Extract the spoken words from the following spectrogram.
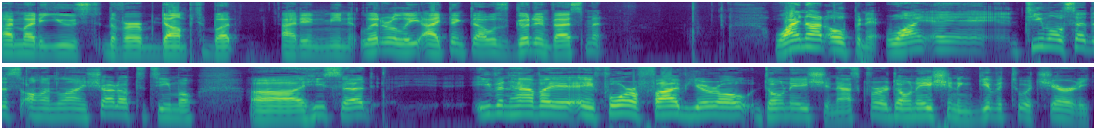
I might have used the verb dumped, but I didn't mean it literally. I think that was a good investment. Why not open it? Why? Uh, Timo said this online. Shout out to Timo. Uh, he said even have a, a four or five euro donation. Ask for a donation and give it to a charity.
